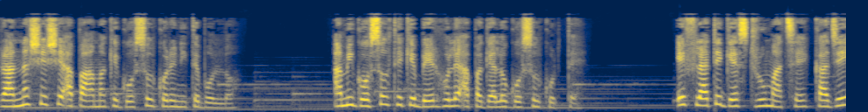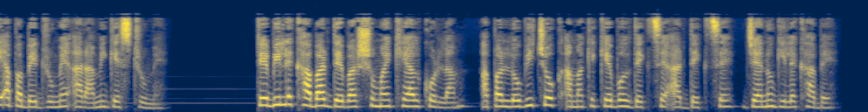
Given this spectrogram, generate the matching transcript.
রান্না শেষে আপা আমাকে গোসল করে নিতে বলল। আমি গোসল থেকে বের হলে আপা গেল গোসল করতে। এ ফ্ল্যাটে গেস্ট রুম আছে, কাজেই আপা বেডরুমে আর আমি গেস্ট রুমে। টেবিলে খাবার দেবার সময় খেয়াল করলাম, আপার লোভি চোখ আমাকে কেবল দেখছে আর দেখছে, যেন গিলে খাবে।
